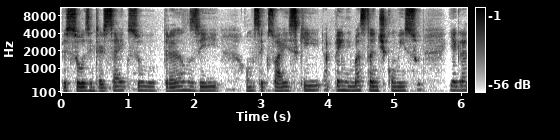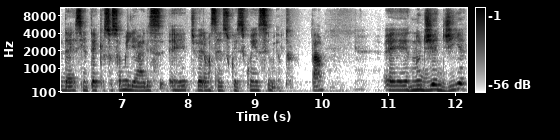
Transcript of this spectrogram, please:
pessoas intersexo, trans e homossexuais que aprendem bastante com isso e agradecem até que seus familiares é, tiveram acesso com esse conhecimento, tá? É, no dia a dia,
